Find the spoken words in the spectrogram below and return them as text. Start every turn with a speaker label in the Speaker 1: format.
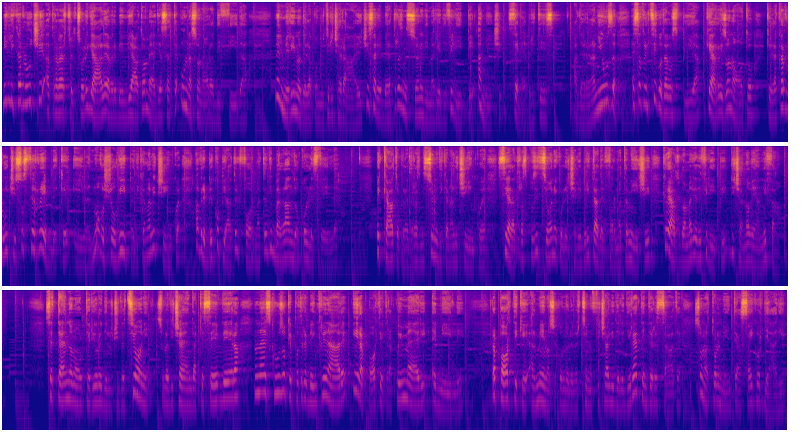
Speaker 1: Milli Carlucci, attraverso il suo legale, avrebbe inviato a Mediaset una sonora diffida. Nel mirino della conduttrice RAI ci sarebbe la trasmissione di Maria Di Filippi, Amici Celebrities. A dare la news è stato il Sigo Dagospia che ha reso noto che la Carlucci sosterrebbe che il nuovo show VIP di Canale 5 avrebbe copiato il format di Ballando con le Stelle. Peccato che la trasmissione di Canale 5 sia la trasposizione con le celebrità del format Amici creato da Maria De Filippi 19 anni fa. Si attendono ulteriori delucidazioni sulla vicenda che, se è vera, non è escluso che potrebbe incrinare i rapporti tra Queen Mary e Millie. Rapporti che, almeno secondo le versioni ufficiali delle dirette interessate, sono attualmente assai cordiali.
